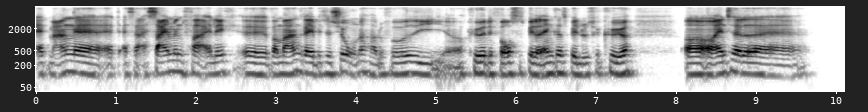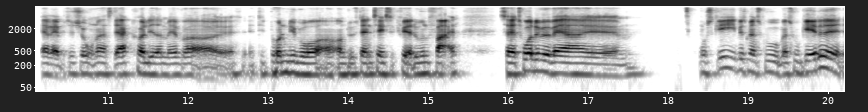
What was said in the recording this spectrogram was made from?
at mange af, at, altså assignment-fejl, ikke? Øh, hvor mange repetitioner har du fået i at køre det forsvarsspil og angrebsspil, du skal køre, og, og antallet af, af repetitioner er stærkt korreleret med, hvor øh, dit bundniveau, og om du er stand til at eksekvere det uden fejl. Så jeg tror, det vil være... Øh, måske, hvis man skulle, man skulle gætte,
